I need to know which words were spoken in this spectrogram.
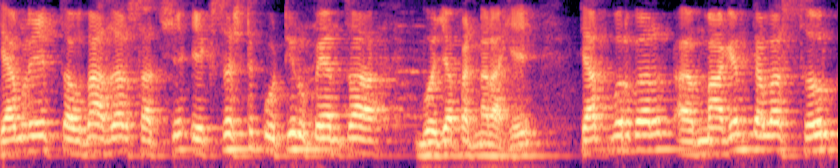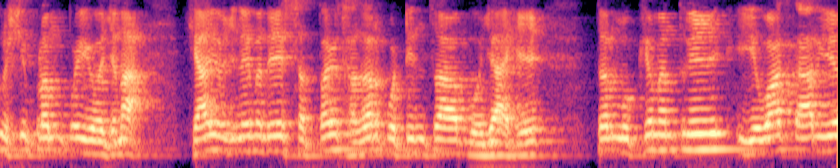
त्यामुळे चौदा हजार सातशे एकसष्ट कोटी रुपयांचा बोजा पडणार आहे. त्याचबरोबर मागेल त्याला सौर कृषी पंप योजना ह्या योजनेमध्ये सत्तावीस हजार कोटींचा बोजा आहे. तर मुख्यमंत्री युवा कार्य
